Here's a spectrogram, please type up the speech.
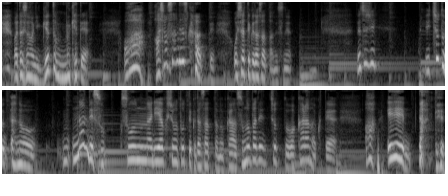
私の方にギュッと向けて「ああ橋本さんですか?」っておっしゃってくださったんですね。で私ちょっとあのなんでそそんなリアクションを取ってくださったのかその場でちょっと分からなくて「あええー、だって、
